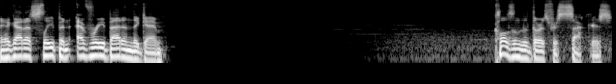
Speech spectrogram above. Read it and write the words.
I gotta sleep in every bed in the game. Closing the doors for suckers.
